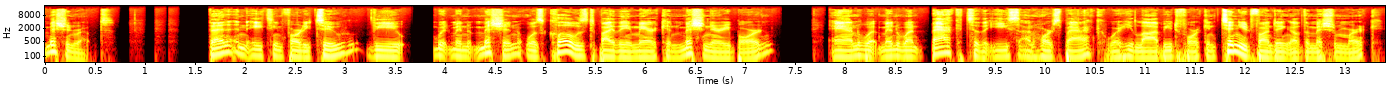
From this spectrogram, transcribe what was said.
Mission Route. Then in 1842, the Whitman Mission was closed by the American Missionary Board, and Whitman went back to the east on horseback, where he lobbied for continued funding of the mission work.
